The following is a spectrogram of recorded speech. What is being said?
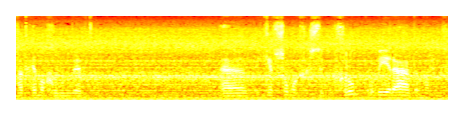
wat helemaal groen werd. Ik heb sommige stukken grond proberen aan te passen.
